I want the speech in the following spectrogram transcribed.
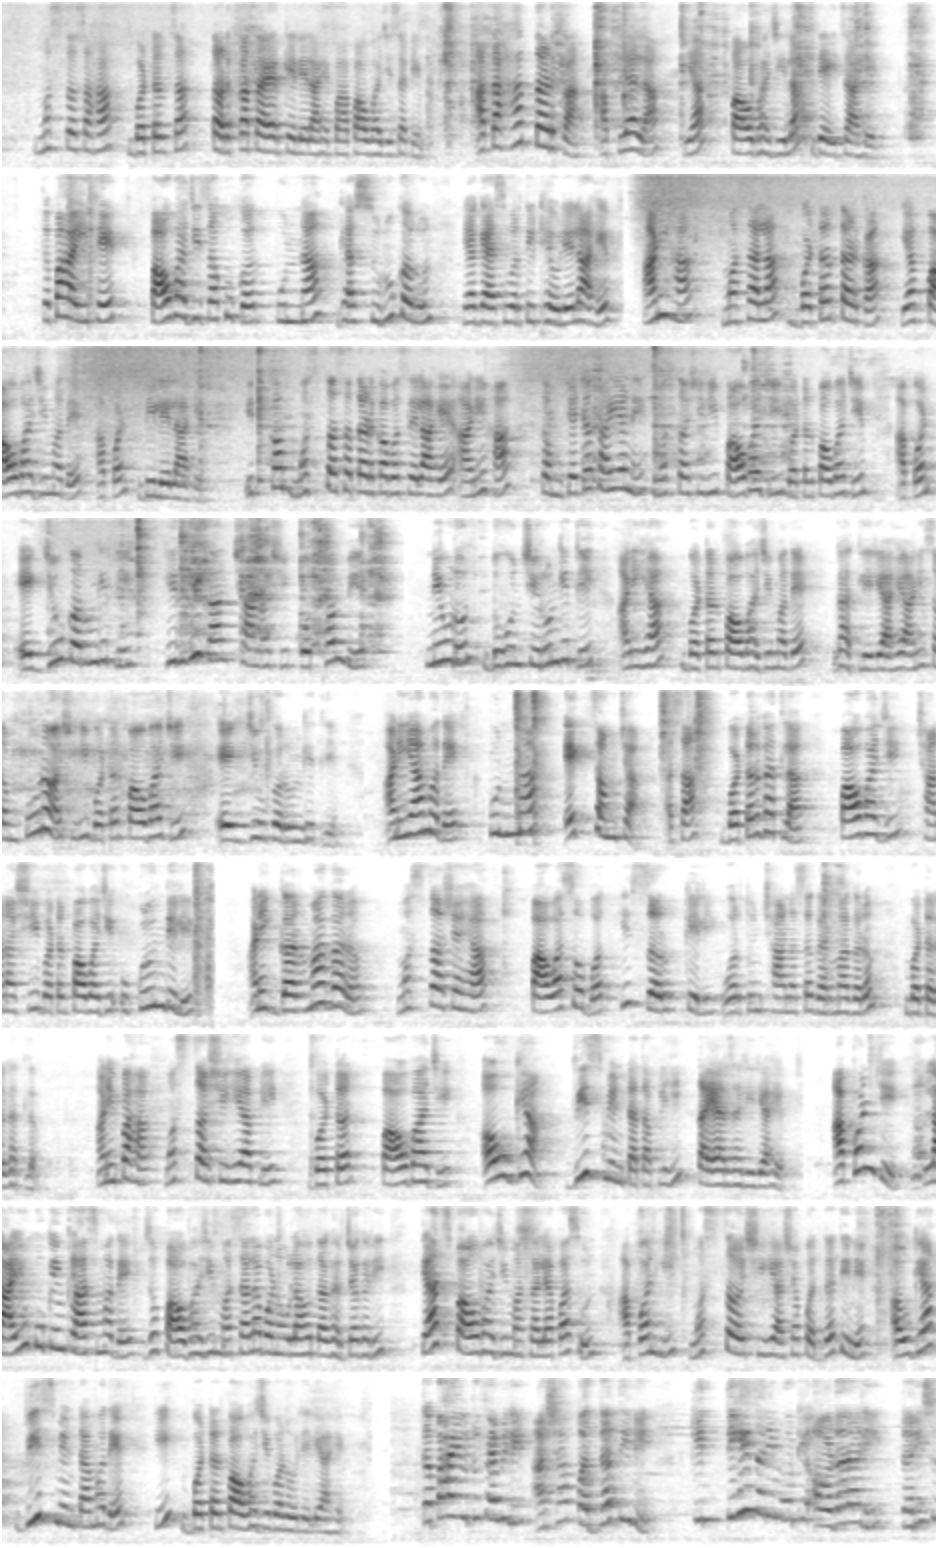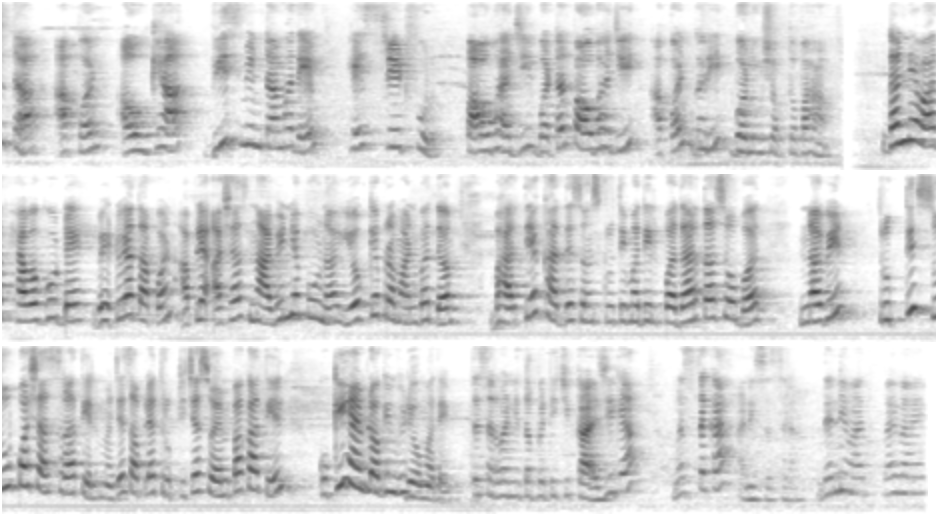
मस्त असा हा बटरचा तडका तयार केलेला आहे पहा पावभाजीसाठी. आता हा तडका आपल्याला या पावभाजीला द्यायचा आहे. तर पहा इथे पावभाजीचा कुकर पुन्हा गॅस सुरू करून या गॅसवरती ठेवलेला आहे. आणि हा मसाला बटर तडका या पावभाजीमध्ये आपण दिलेला आहे. इतका मस्त असा तडका बसलेला आहे आणि हा चमच्याच्या साहाय्याने मस्त अशी ही पावभाजी बटर पावभाजी आपण एकजीव करून घेतली. हिरवीगार छान अशी कोथिंबीर निवडून धुवून चिरून घेतली आणि ह्या बटर पावभाजीमध्ये घातलेली आहे आणि संपूर्ण अशी ही बटर पावभाजी एकजीव करून घेतली. आणि यामध्ये पुन्हा एक चमचा असा बटर घातला. पावभाजी छान अशी बटर पावभाजी उकळून दिली. आणि गरमागरम मस्त अशा ह्या पावासोबत ही सर्व केली. वरतून छान असं गरमागरम बटर घातलं. आणि पहा मस्त अशी ही आपली बटर पावभाजी अवघ्या वीस मिनिटात आपली ही तयार झालेली आहे. आपण जी लाईव्ह कुकिंग क्लासमध्ये जो पावभाजी मसाला बनवला होता घरच्या घरी त्याच पावभाजी मसाल्यापासून आपण ही मस्त अशी ही अशा पद्धतीने अवघ्या वीस मिनिटामध्ये ही बटर पावभाजी बनवलेली आहे. तर पहा युट्यूब फॅमिली अशा पद्धतीने कितीही जरी मोठी ऑर्डर आली तरीसुद्धा आपण अवघ्या वीस मिनिटामध्ये हे street food pav bhaji butter pav bhaji आपण घरी बनवू शकतो. पहा. धन्यवाद हॅव अ गुड डे भेटूयात आपण आपल्या अशाच नाविन्यपूर्ण योग्य प्रमाणबद्ध भारतीय खाद्यसंस्कृतीमधील पदार्थासोबत नवीन तृप्ती सूपशास्त्रातील म्हणजेच आपल्या तृप्तीच्या स्वयंपाकातील कुकिंग अँड ब्लॉगिंग व्हिडिओमध्ये. तर सर्वांनी तब्येतीची काळजी घ्या मस्त का आणि सुसरा धन्यवाद. Bye bye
